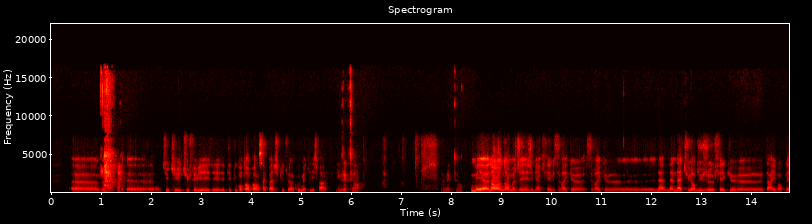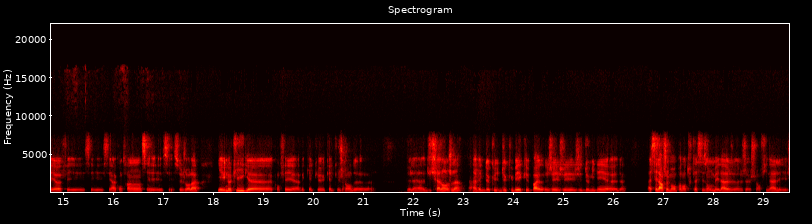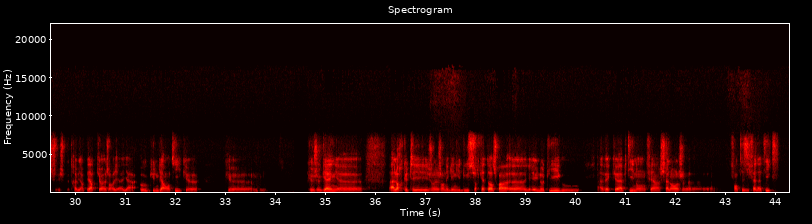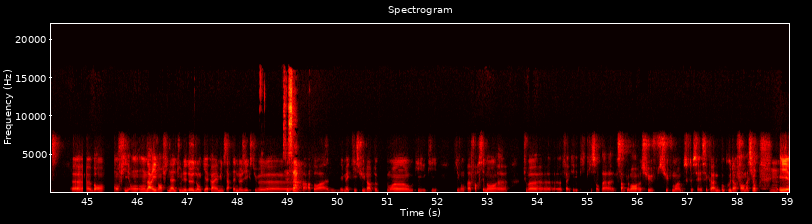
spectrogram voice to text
euh, bah, euh, tu, tu, tu, fais, es tout content pendant 5 matchs, puis tout d'un coup le mec il disparaît. Exactement. Exactement. Mais non, non, moi j'ai bien kiffé, mais c'est vrai que c'est vrai que la, nature du jeu fait que tu arrives en playoff et c'est un contre un, c'est ce jour-là. Il y a une autre ligue euh, qu'on fait avec quelques, quelques gens de, de la, du challenge, là, mhm. avec deux, deux QB que j'ai dominé euh, assez largement pendant toute la saison. Mais là, je, suis en finale et je, peux très bien perdre. Tu vois, genre, il n'y a, aucune garantie que, que, que je gagne. Euh, alors que j'en ai gagné 12 sur 14, je crois. Il y a une autre ligue où, avec Aptin, on fait un challenge Fantasy Fanatics. Bon, on, arrive en finale tous les deux, donc il y a quand même une certaine logique, si tu veux, ça. par rapport à des mecs qui suivent un peu moins ou qui, qui, qui vont pas forcément tu vois, enfin qui, qui, sont pas simplement suivent, suivent moins parce que c'est quand même beaucoup d'informations. Mm. Et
